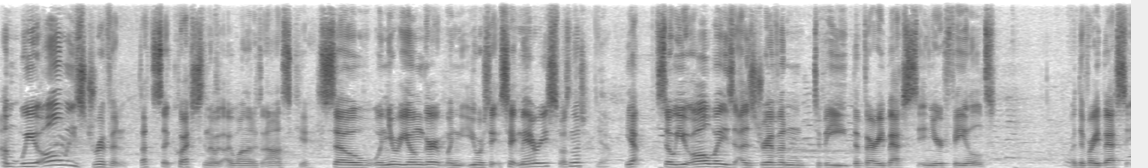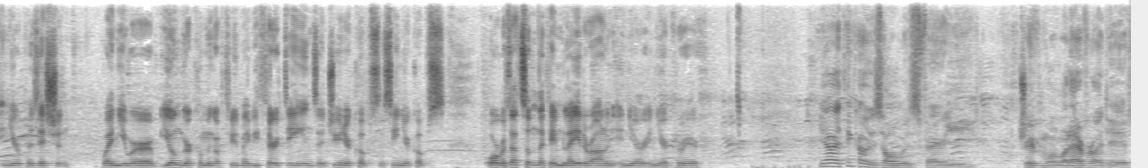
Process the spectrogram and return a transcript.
And were you always driven? That's a question I, I wanted to ask you. So when you were younger, when you were St. St. Mary's, wasn't it? Yeah. Yep. So you always as driven to be the very best in your field, or the very best in your position when you were younger, coming up through maybe 13s and junior cups and senior cups, or was that something that came later on in your in your career? Yeah, I think I was always very driven with whatever I did.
